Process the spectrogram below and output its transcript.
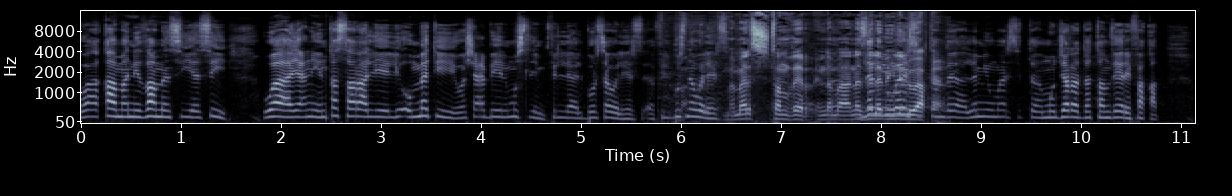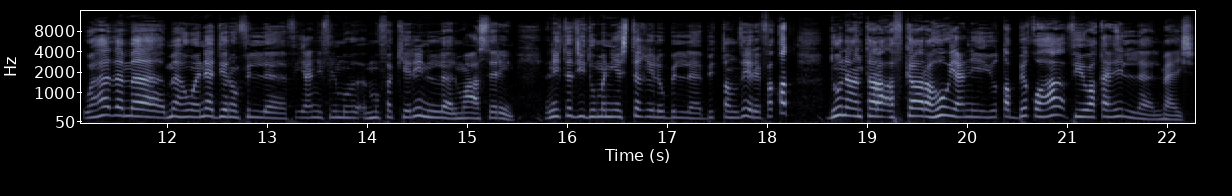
وأقام نظاما سياسي ويعني انتصر لأمته وشعبه المسلم في البورصة والهرس في البوسنة والهرس. ما مارسش التنظير إنما نزل به للواقع. لم يمارس مجرد التنظير فقط. وهذا ما ما هو نادر في يعني في المفكرين المعاصرين. يعني تجد من يشتغل بالتنظير فقط دون أن ترى أفكاره يعني يطبقها في واقعه المعيشي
